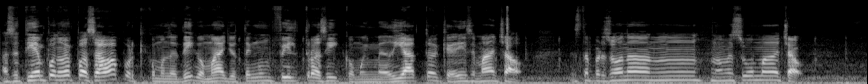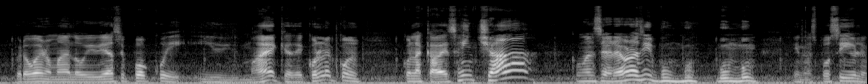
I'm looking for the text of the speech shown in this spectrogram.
Hace tiempo no me pasaba porque, como les digo, mae, yo tengo un filtro así como inmediato que dice, mae, chao. Esta persona mm, no me suma, chao. Pero bueno, mae, lo viví hace poco y, y mae, quedé con la, con, con la cabeza hinchada con el cerebro así, boom, boom, boom, boom. Y no es posible,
